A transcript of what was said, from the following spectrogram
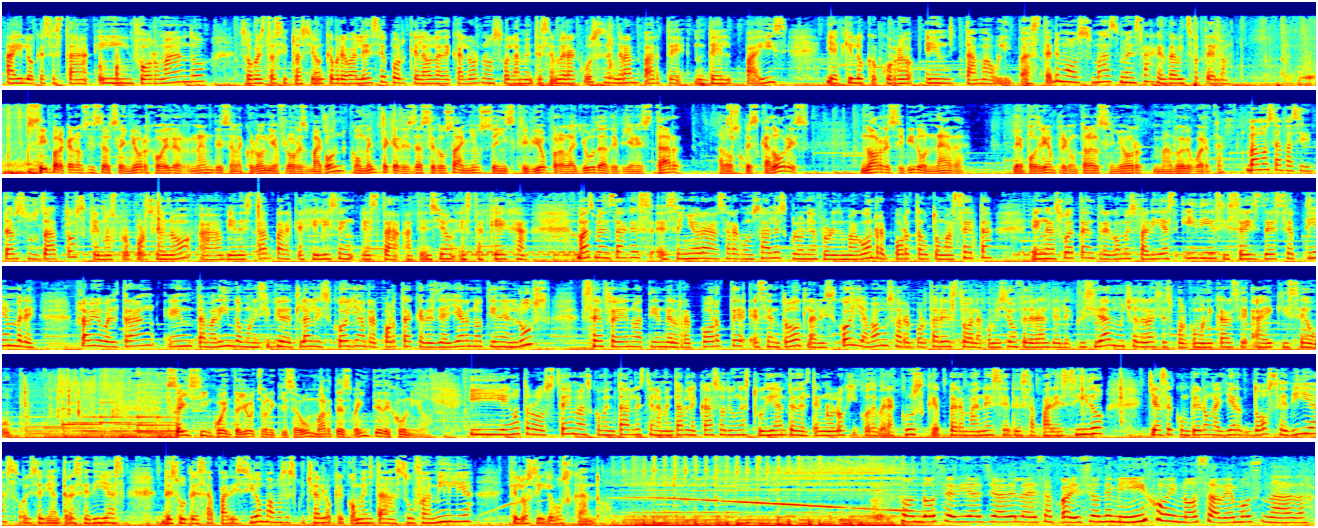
Ahí lo que se está informando sobre esta situación que prevalece porque la ola de calor no solamente es en Veracruz, es en gran parte del país y aquí lo que ocurrió en Tamaulipas. Tenemos más mensajes, David Sotelo. Sí, por acá nos dice el señor Joel Hernández en la colonia Flores Magón. Comenta que desde hace dos años se inscribió para la ayuda de bienestar a los pescadores. No ha recibido nada. ¿Le podrían preguntar al señor Manuel Huerta? Vamos a facilitar sus datos que nos proporcionó a Bienestar para que agilicen esta atención, esta queja. Más mensajes, eh, señora Sara González, Colonia Flores Magón, reporta Automaceta en Azueta entre Gómez Farías y 16 de septiembre. Flavio Beltrán en Tamarindo, municipio de Tlaliscoyan, reporta que desde ayer no tienen luz. CFE no atiende el reporte, es en todo Tlaliscoya. Vamos a reportar esto a la Comisión Federal de Electricidad. Muchas gracias por comunicarse a XCU. 658 en XEU, martes 20 de junio. Y en otros temas, comentarles este lamentable caso de un estudiante del Tecnológico de Veracruz que permanece desaparecido. Ya se cumplieron ayer 12 días, hoy serían 13 días de su desaparición. Vamos a escuchar lo que comenta su familia, que lo sigue buscando. Son 12 días ya de la desaparición de mi hijo y no sabemos nada.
